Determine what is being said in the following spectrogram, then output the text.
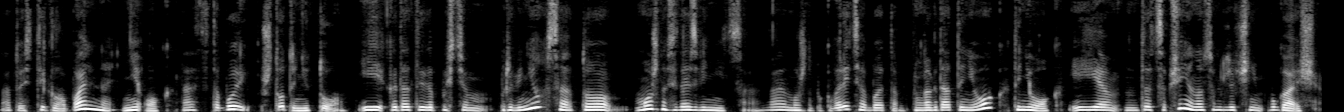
Да, то есть ты глобально не ок, да, с тобой что-то не то. И когда ты, допустим, провинился, то можно всегда извиниться, да, можно поговорить об этом. Но когда ты не ок, ты не ок. И это сообщение, оно на самом деле очень пугающее.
